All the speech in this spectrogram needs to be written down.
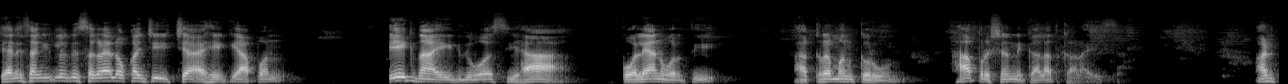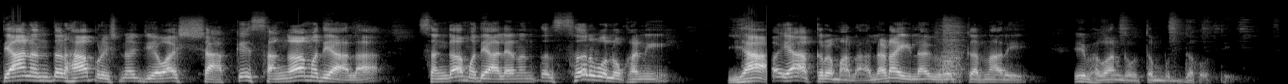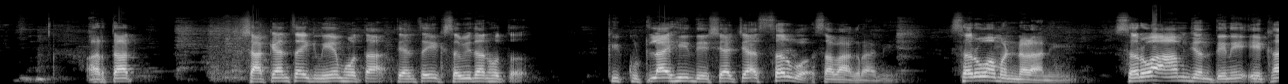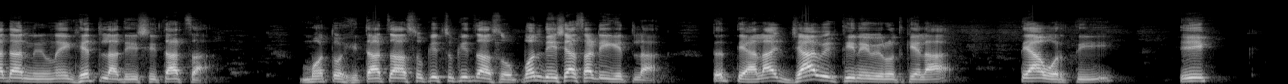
त्याने सांगितलं की सगळ्या लोकांची इच्छा आहे की आपण एक ना एक दिवस ह्या कोल्यांवरती आक्रमण करून हा प्रश्न निकालात काढायचा. आणि त्यानंतर हा प्रश्न जेव्हा शाखे संघामध्ये आला संघामध्ये आल्यानंतर सर्व लोकांनी ह्या या आक्रमाला लढाईला विरोध करणारे हे भगवान गौतम बुद्ध होते. अर्थात शाख्यांचा एक नियम होता त्यांचं एक संविधान होतं की कुठल्याही देशाच्या सर्व सभागृहाने सर्व मंडळांनी सर्व आम जनतेने एखादा निर्णय घेतला देशहिताचा मग तो हिताचा असो की चुकीचा असो पण देशासाठी घेतला तर त्याला ज्या व्यक्तीने विरोध केला त्यावरती एक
